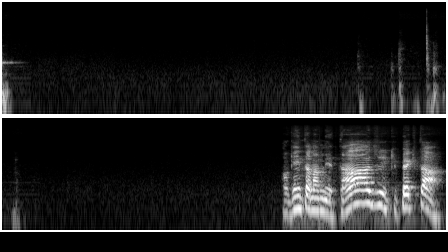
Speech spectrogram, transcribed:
Alguém está na metade? Que pé que tá?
